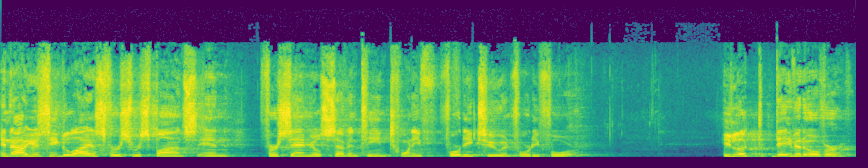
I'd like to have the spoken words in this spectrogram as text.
And now you see Goliath's first response in 1 Samuel 17, 20, 42 and 44. He looked David over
